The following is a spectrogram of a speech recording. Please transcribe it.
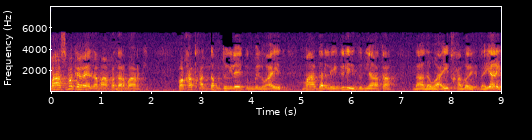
باس مکه زما په دربار کې وقد قدمت الیکم بالوعید ما در لګلی دنیا ته دا د وعید خبره د یری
